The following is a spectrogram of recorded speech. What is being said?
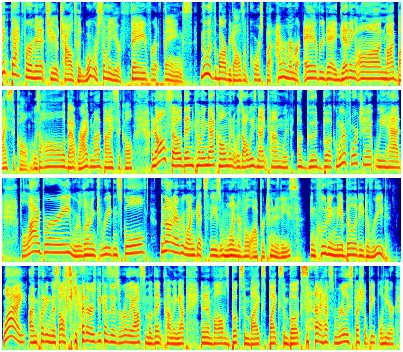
Think back for a minute to your childhood. What were some of your favorite things? There was the Barbie dolls, of course, but I remember every day getting on my bicycle. It was all about riding my bicycle. And also then coming back home and it was always nighttime with a good book. And we are fortunate we had the library, we were learning to read in school. But not everyone gets these wonderful opportunities, including the ability to read. Why I'm putting this all together is because there's a really awesome event coming up and it involves books and bikes, bikes and books. I have some really special people here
